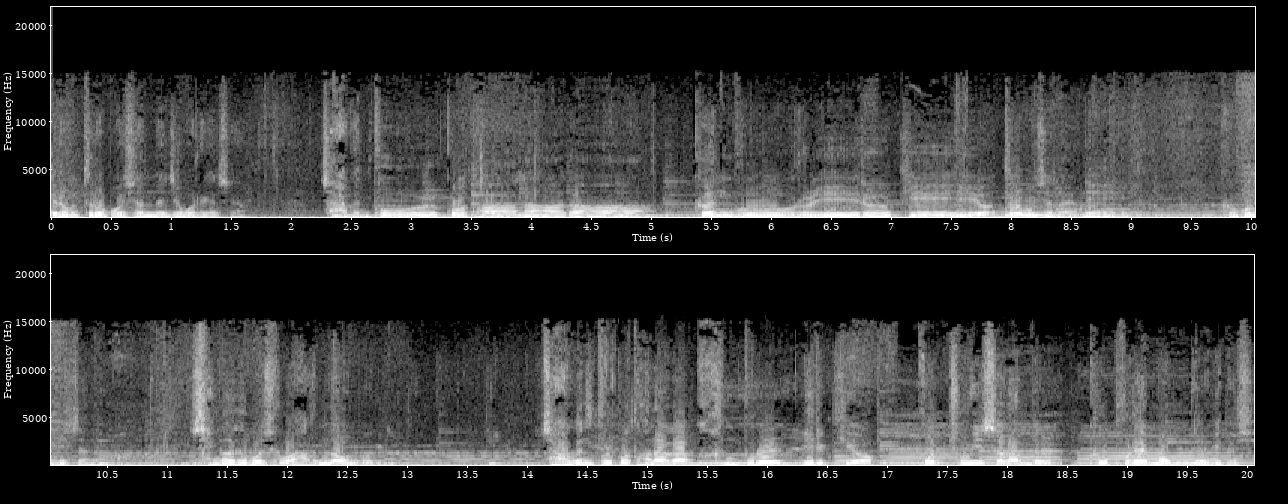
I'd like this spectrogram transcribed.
여러분 들어보셨는지 모르겠어요. 작은 불꽃 하나가 큰 불을 일으키어 들어보셨나요? 네. 그곡 있잖아요. 생각해 볼수록 아름다운 곡입니다. 작은 불꽃 하나가 큰 불을 일으키어 곧 주위 사람들 그 불에 몸 녹이듯이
